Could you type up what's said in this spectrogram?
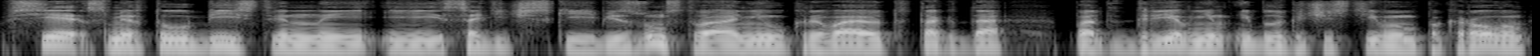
Все смертоубийственные и садические безумства они укрывают тогда под древним и благочестивым покровом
